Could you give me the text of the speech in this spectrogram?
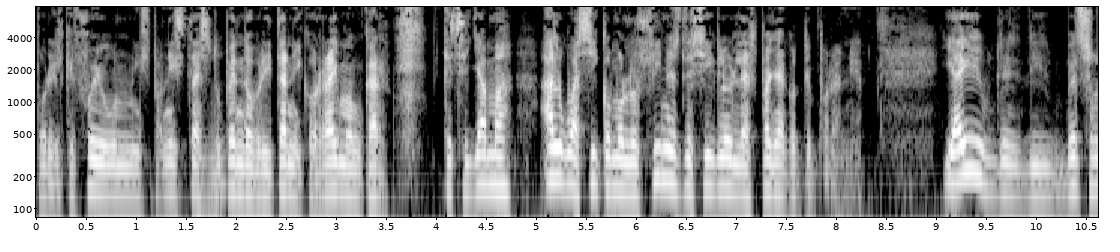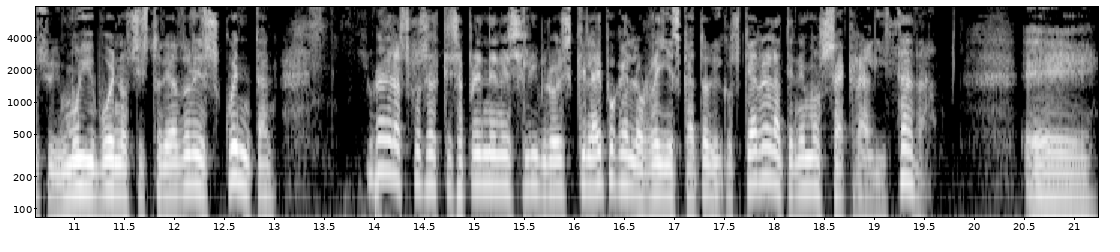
por el que fue un hispanista estupendo británico, Raymond Carr, que se llama algo así como Los fines de siglo en la España contemporánea. Y ahí diversos y muy buenos historiadores cuentan y una de las cosas que se aprende en ese libro es que la época de los reyes católicos, que ahora la tenemos sacralizada, eh,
